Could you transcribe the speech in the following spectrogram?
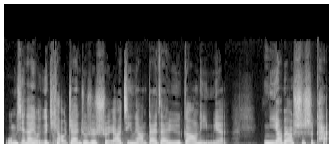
我们现在有一个挑战，就是水要尽量待在浴缸里面。你要不要试试看？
